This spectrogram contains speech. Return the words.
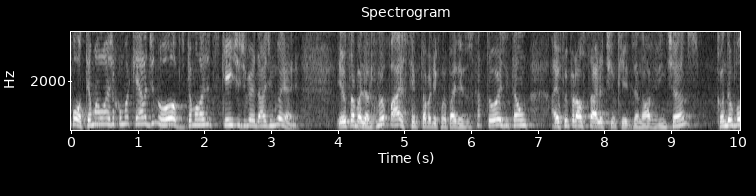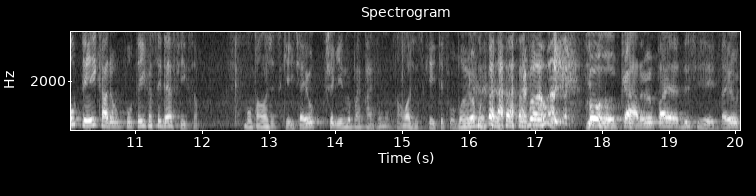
pô, ter uma loja como aquela de novo, de ter uma loja de skate de verdade em Goiânia. Eu trabalhando com meu pai, eu sempre trabalhei com meu pai desde os 14, então, aí eu fui para a Austrália, eu tinha o quê? 19, 20 anos. Quando eu voltei, cara, eu voltei com essa ideia fixa montar uma loja de skate. Aí eu cheguei no meu pai, pai, vamos montar uma loja de skate? Ele falou, vamos, vamos. De novo, cara, meu pai é desse jeito. Aí eu,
